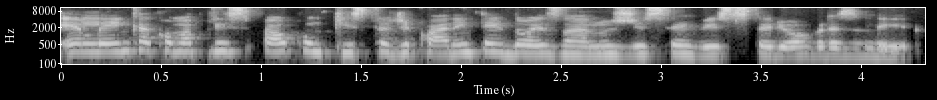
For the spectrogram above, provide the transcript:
elenca como a principal conquista de 42 anos de serviço exterior brasileiro?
